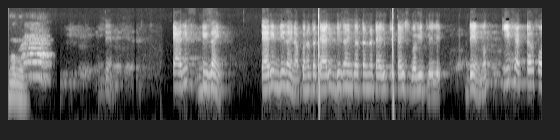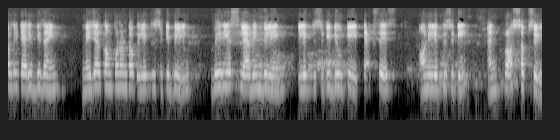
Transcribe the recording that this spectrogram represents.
हो टॅरिफ डिझाईन टॅरिफ डिझाईन आपण आता टॅरिफ डिझाईन करताना टॅरिफचे टाईप्स बघितलेले. देन मग key factor for the tariff design major component of electricity bill various slab in billing electricity duty taxes on electricity and cross subsidy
